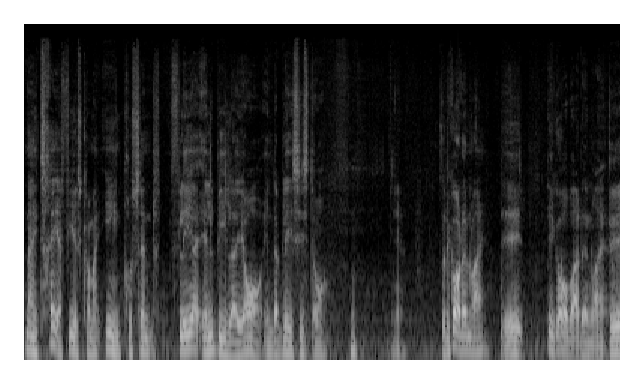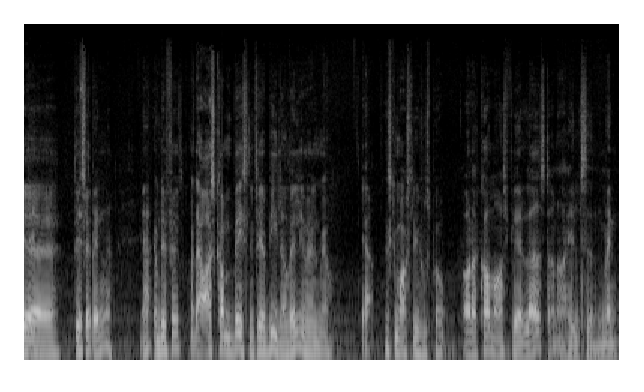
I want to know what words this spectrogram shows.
nej, 83,1 procent flere elbiler i år, end der blev sidste år. Ja. Så det går den vej. Det, det går bare den vej. Det, det, er, det er det er fedt. spændende. Ja. Jamen, det er fedt. Men der er også kommet væsentligt flere biler at vælge imellem, jo. ja. Det skal man også lige huske på. Og der kommer også flere ladestandere hele tiden. Men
